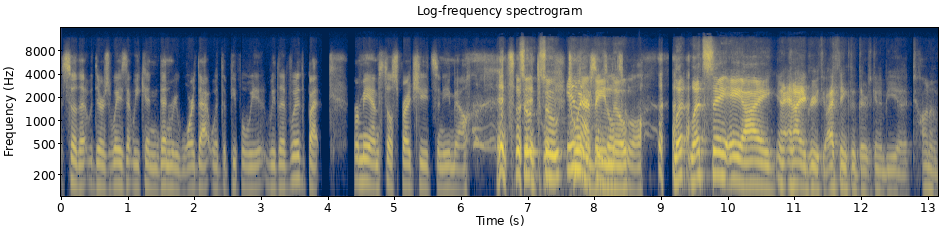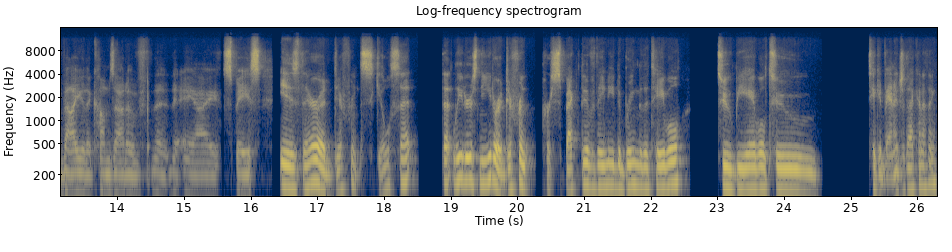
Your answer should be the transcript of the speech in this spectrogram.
so that there's ways that we can then reward that with the people we we live with. But for me, I'm still spreadsheets and email. and so, So, and Twi- so in Twitter that vein, though, let, let's say AI, and, and I agree with you. I think that there's going to be a ton of value that comes out of the, the AI space. Is there a different skill set that leaders need or a different perspective they need to bring to the table to be able to take advantage of that kind of thing?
